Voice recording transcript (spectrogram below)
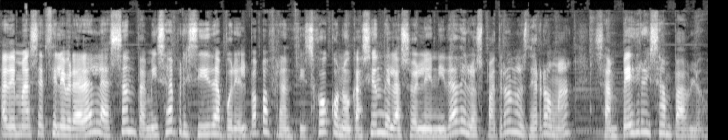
Además, se celebrará la Santa Misa presidida por el Papa Francisco con ocasión de la solemnidad de los patronos de Roma, San Pedro y San Pablo.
